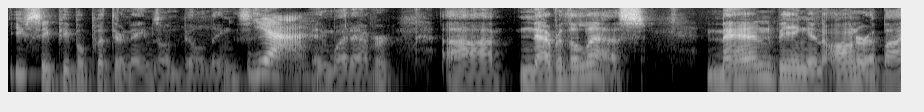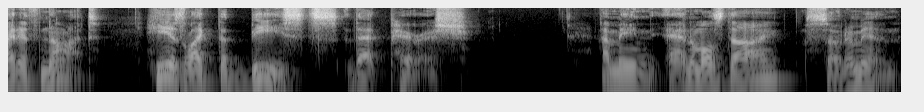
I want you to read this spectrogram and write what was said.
you see people put their names on buildings Yeah. and whatever. Uh, nevertheless, man being in honor abideth not. He is like the beasts that perish. I mean, animals die, so do men.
